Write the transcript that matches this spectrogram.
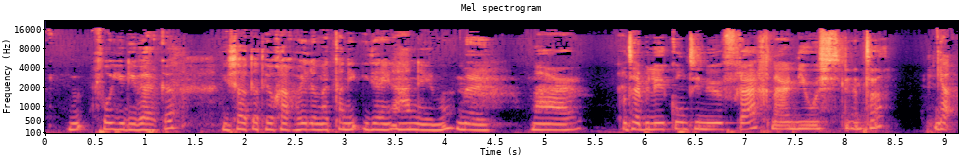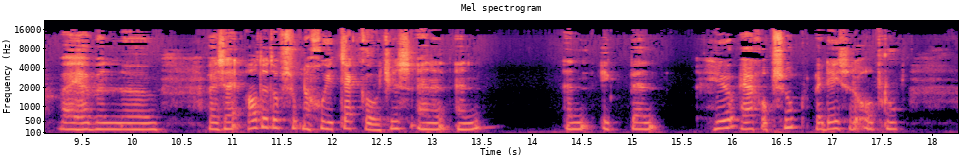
voor jullie werken. Die zou ik dat heel graag willen, maar ik kan niet iedereen aannemen. Nee. Maar Want hebben jullie een continue vraag naar nieuwe studenten? Ja, wij hebben, uh, wij zijn altijd op zoek naar goede techcoaches. En, en, en ik ben heel erg op zoek, bij deze de oproep,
